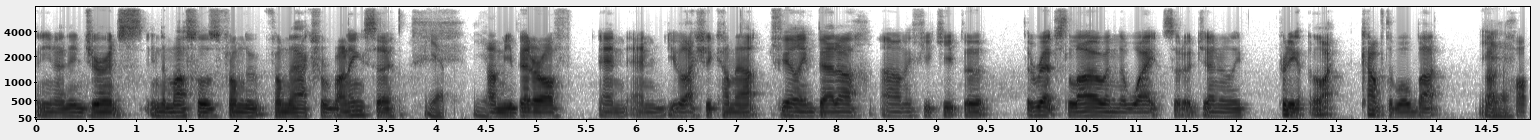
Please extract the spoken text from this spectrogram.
you know, the endurance in the muscles from the from the actual running. So yeah, yeah. um, you're better off, and and you'll actually come out feeling better um, if you keep the the reps low and the weight sort of generally pretty like comfortable, but but Yeah. hot,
